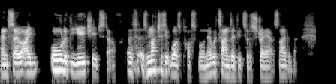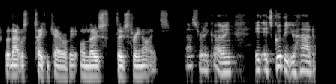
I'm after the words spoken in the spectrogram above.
And so I, all of the YouTube stuff, as, as much as it was possible, and there were times I did sort of stray outside of that, but that was taken care of it on those those three nights. That's really good. I mean, it, it's good that you had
